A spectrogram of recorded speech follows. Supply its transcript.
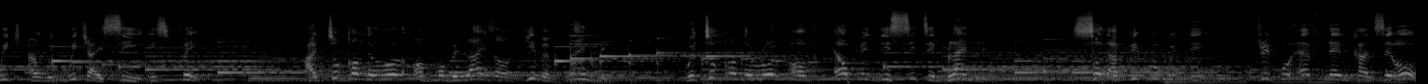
which and with which I see is faith. I took on the role of mobilizer or given blindly. We took on the role of helping this city blindly so that people with the triple F name can say, Oh,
